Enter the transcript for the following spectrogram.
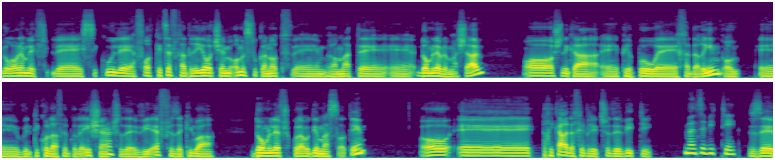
גורם להם לסיכוי להפרעות קצב חדריות שהן מאוד מסוכנות אה, ברמת אה, אה, דום לב למשל, או שנקרא פרפור חדרים, או ventricular fibrillation, שזה VF, שזה כאילו הדום לב שכולם יודעים מהסרטים, או טכיקרדיה חידרית, שזה VT. מה זה VT? זה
